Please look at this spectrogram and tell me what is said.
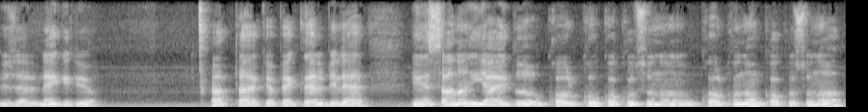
üzerine gidiyor. Hatta köpekler bile insanın yaydığı korku kokusunu, korkunun kokusunu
